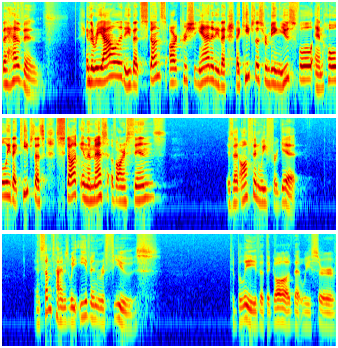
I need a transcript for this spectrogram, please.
the heavens? And the reality that stunts our Christianity, that, that keeps us from being useful and holy, that keeps us stuck in the mess of our sins, is that often we forget, and sometimes we even refuse to believe that the God that we serve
